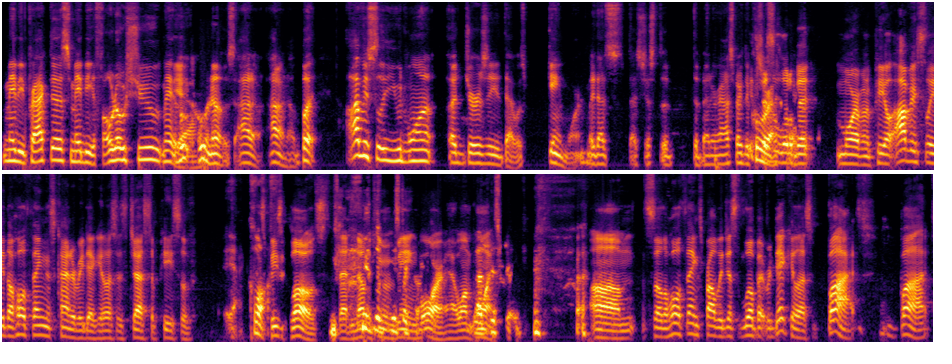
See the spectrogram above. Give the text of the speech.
maybe practice, maybe a photo shoot, maybe Yeah. who, who knows? I don't I don't know. But obviously you would want a jersey that was game worn. Like that's that's just the the better aspect, the It's cooler just a little bit more of an appeal. Obviously, the whole thing is kind of ridiculous. It's just a piece of yeah, cloth. piece of clothes that another human being wore at one point. Um, so the whole thing's probably just a little bit ridiculous, but but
